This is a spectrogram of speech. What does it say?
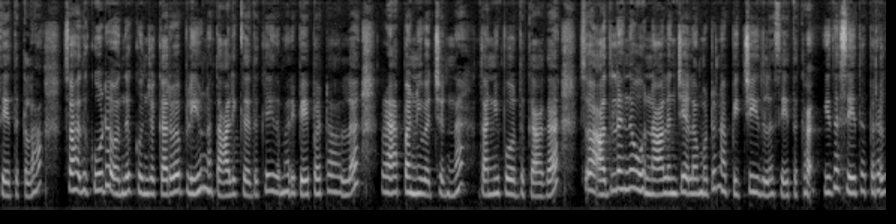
சேர்த்துக்கலாம். ஸோ அது கூட வந்து கொஞ்சம் கருவேப்பிலையும் நான் தாளிக்கிறதுக்கு இது மாதிரி பேப்பர் டாலில் ரேப் பண்ணி வச்சுருந்தேன். தண்ணி போகிறதுக்காக ஸோ அதுலேருந்து ஒரு நாலஞ்சு இலை மட்டும் நான் பிச்சு இதில் சேர்த்துக்கிறேன் இதை சேர்த்த பிறகு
